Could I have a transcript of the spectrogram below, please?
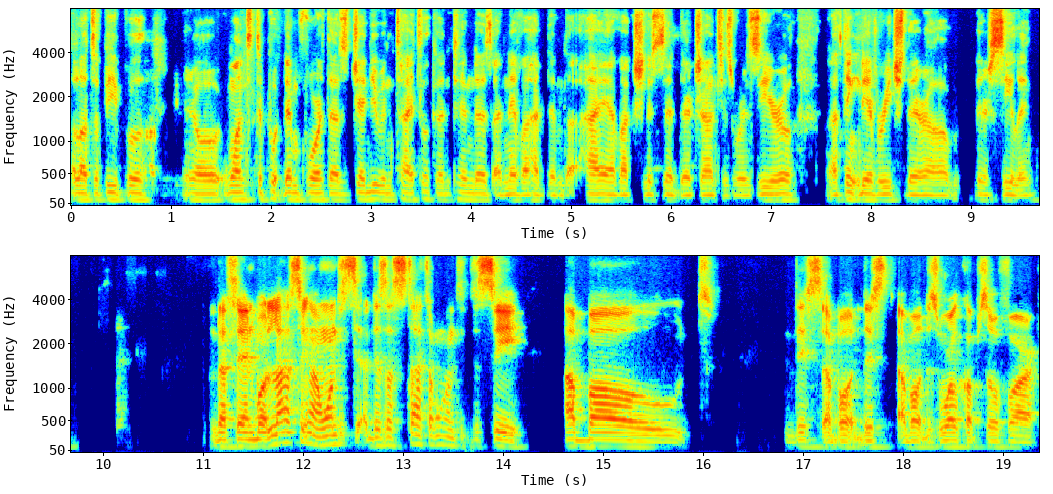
A lot of people, you know, wanted to put them forth as genuine title contenders. I never had them that high. I've actually said their chances were zero. I think they've reached their um their ceiling. That's it. But last thing I wanted to say, there's a stat I wanted to say about this about this about this World Cup so far.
